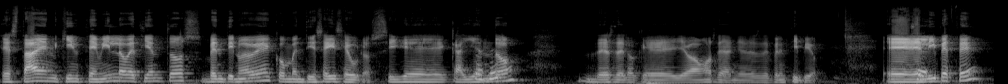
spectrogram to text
está en 15.929,26 euros. Sigue cayendo desde lo que llevamos de año, desde el principio. Eh, el IPC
